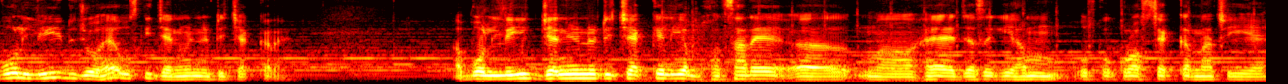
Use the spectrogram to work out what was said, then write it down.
वो लीड जो है उसकी जेन्यूनिटी चेक करें। अब वो लीड जेन्यूनिटी चेक के लिए बहुत सारे है, जैसे कि हम उसको क्रॉस चेक करना चाहिए।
